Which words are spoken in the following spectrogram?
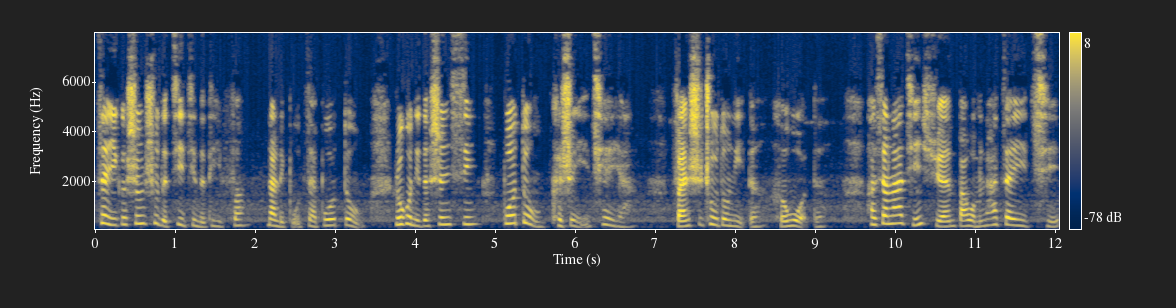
在一个生疏的寂静的地方，那里不再波动。如果你的身心波动，可是一切呀，凡是触动你的和我的，好像拉琴弦把我们拉在一起，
